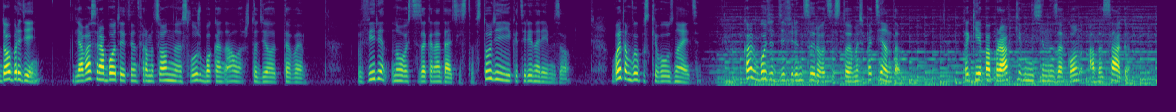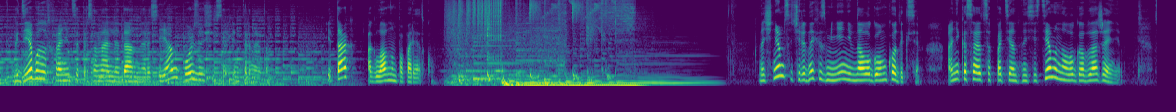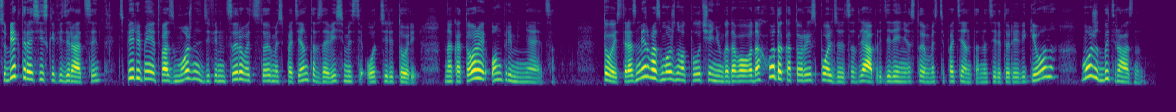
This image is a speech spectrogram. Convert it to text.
Добрый день! Для вас работает информационная служба канала «Что делать ТВ». В эфире новости законодательства. В студии Екатерина Ремезова. В этом выпуске вы узнаете, как будет дифференцироваться стоимость патента, какие поправки внесены в закон об ОСАГО, где будут храниться персональные данные россиян, пользующихся интернетом. Итак, о главном по порядку. Начнем с очередных изменений в налоговом кодексе. Они касаются патентной системы налогообложения. Субъекты Российской Федерации теперь имеют возможность дифференцировать стоимость патента в зависимости от территории, на которой он применяется. То есть размер возможного к получению годового дохода, который используется для определения стоимости патента на территории региона, может быть разным –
